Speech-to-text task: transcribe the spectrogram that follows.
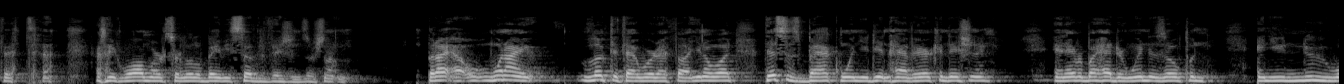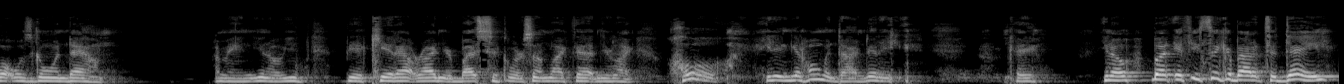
that uh, I think Walmarts are little baby subdivisions or something. But I, uh, when I looked at that word, I thought, you know what? This is back when you didn't have air conditioning and everybody had their windows open and you knew what was going down. I mean, you know, you'd be a kid out riding your bicycle or something like that and you're like, oh, he didn't get home in time, did he? okay. You know, but if you think about it today,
